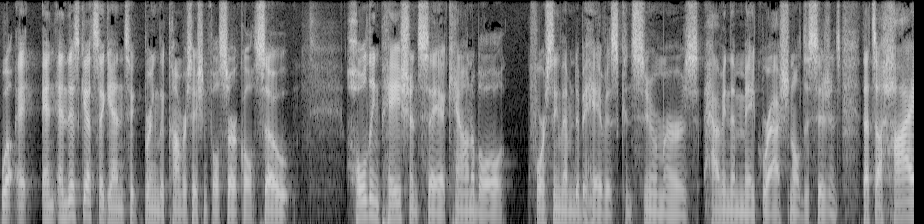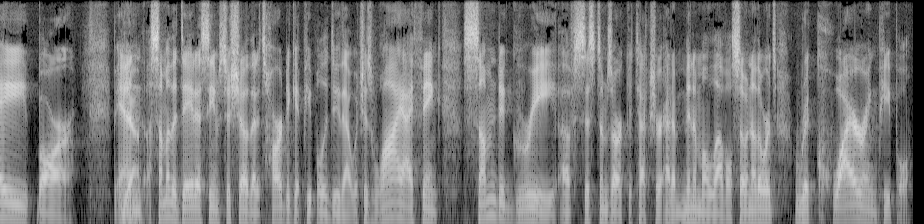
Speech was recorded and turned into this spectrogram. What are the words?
Well, and and this gets again to bring the conversation full circle. So, holding patients, say, accountable, forcing them to behave as consumers, having them make rational decisions, that's a high bar. And Yeah. some of the data seems to show that it's hard to get people to do that, which is why I think some degree of systems architecture at a minimal level. So, in other words, requiring people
